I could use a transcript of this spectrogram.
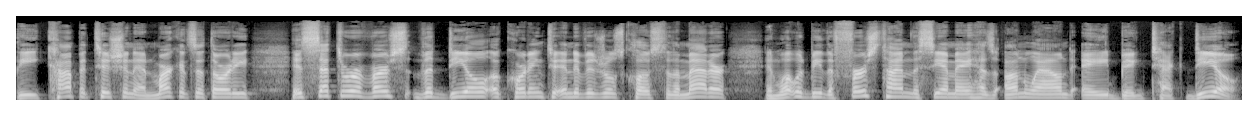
the Competition and Markets Authority is set to reverse the deal, according to individuals close to the matter, in what would be the first time the CMA has unwound a big tech deal.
